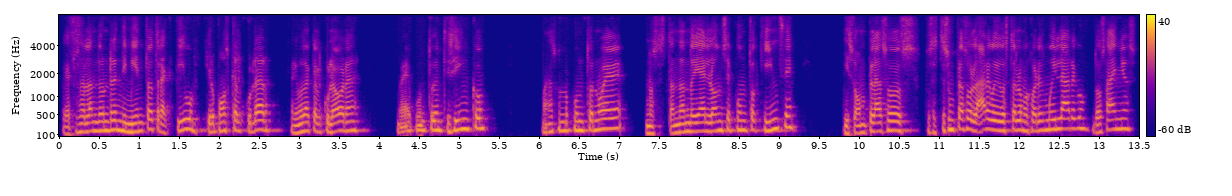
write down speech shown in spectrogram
Pues estás hablando de un rendimiento atractivo. Aquí lo podemos calcular. Venimos la calculadora. 9.25 más 1.9. Nos están dando ya el 11.15. Y son plazos, pues este es un plazo largo, digo, esto a lo mejor es muy largo, dos años,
